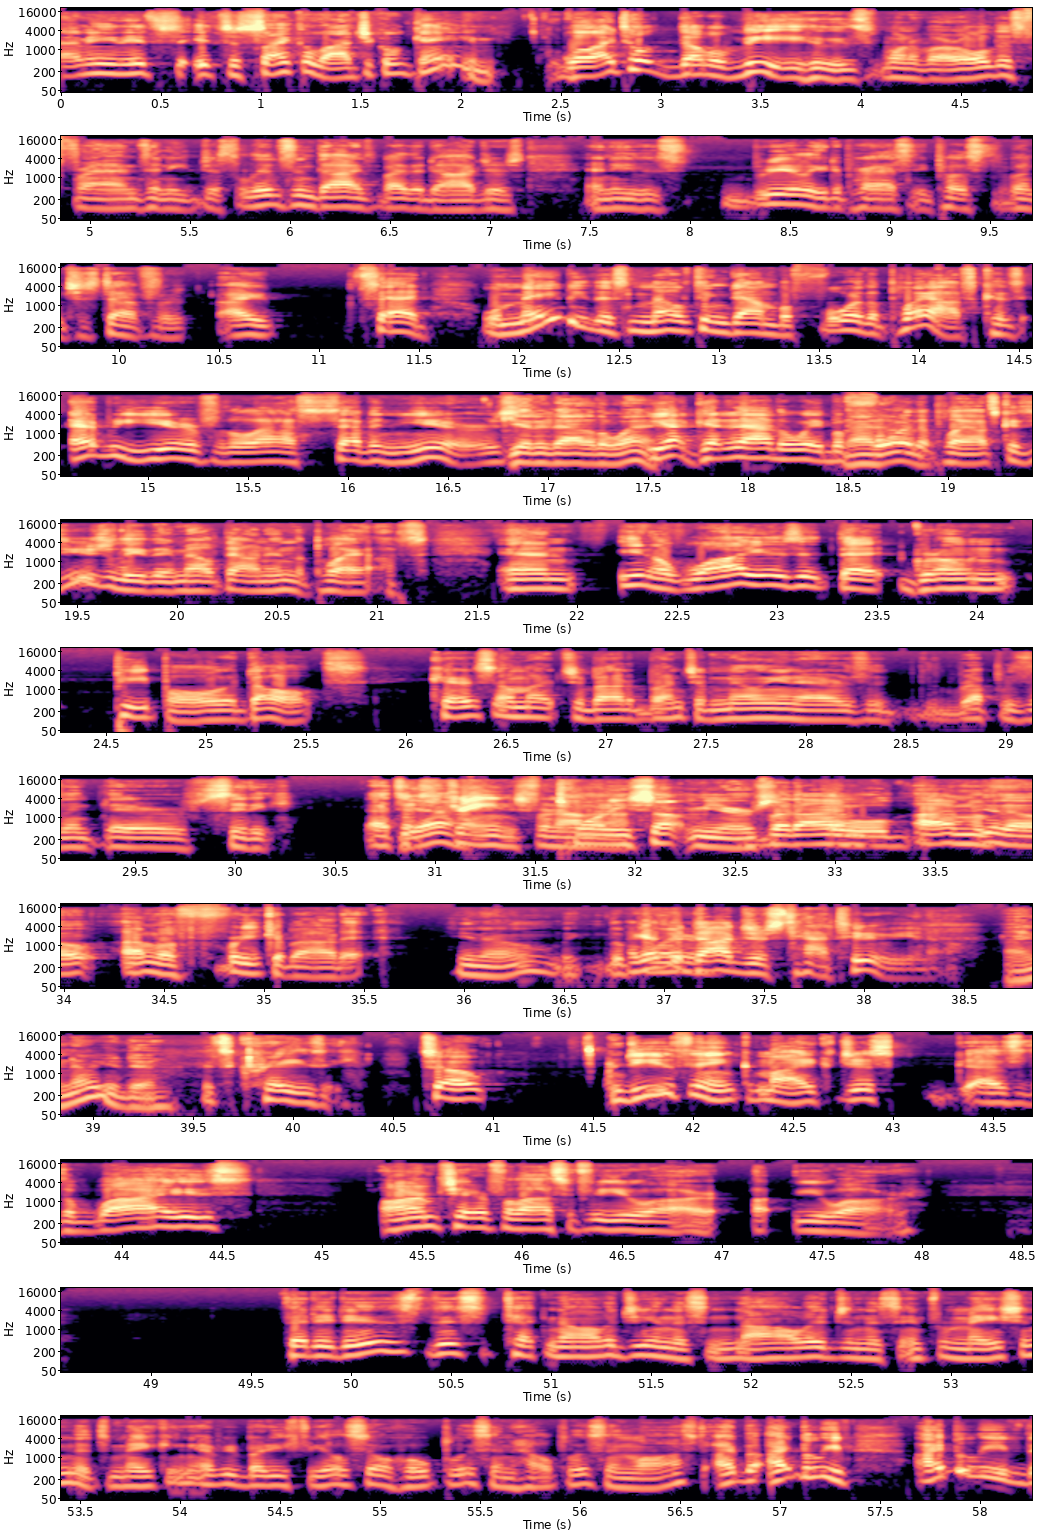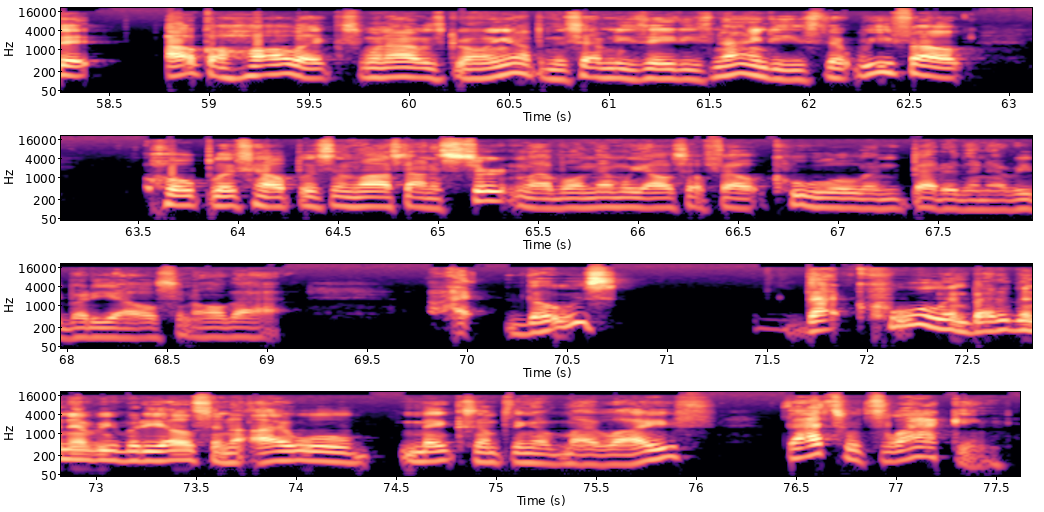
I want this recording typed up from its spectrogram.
I mean, it's it's a psychological game. Well, I told Double B, who's one of our oldest friends, and he just lives and dies by the Dodgers, and he was really depressed. And he posted a bunch of stuff. For, I said, well, maybe this melting down before the playoffs, because every year for the last seven years, Get it out of the way. yeah, get it out of the way before on. the playoffs, because usually they melt down in the playoffs. And you know, why is it that grown people, adults, care so much about a bunch of millionaires that represent their city? That's a Yeah. strange phenomenon. Twenty something years, But I'm, old. I'm, a, you know, I'm a freak about it. you know, the, the I got the Dodgers tattoo. You know, I know you do. it's crazy. So, do you think, Mike, just as the wise armchair philosopher you are, uh, you are, that it is this technology and this knowledge and this information that's making everybody feel so hopeless and helpless and lost? I, I believe, I believe that alcoholics, when I was growing up in the 70s, 80s, 90s, that we felt hopeless, helpless, and lost on a certain level, and then we also felt cool and better than everybody else and all that. I, those that cool and better than everybody else, and I will make something of my life. That's what's lacking.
